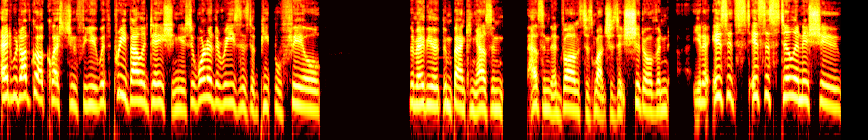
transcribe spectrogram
Edward, I've got a question for you. With pre-validation, you see one of the reasons that people feel that maybe open banking hasn't hasn't advanced as much as it should have, and you know, is it is this still an issue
